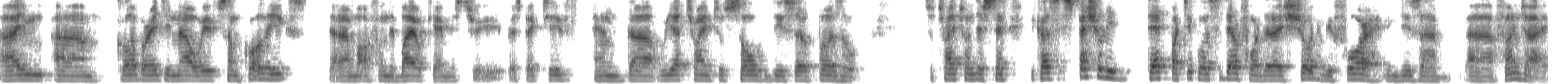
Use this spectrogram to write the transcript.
i'm um, collaborating now with some colleagues that are more from the biochemistry perspective and uh, we are trying to solve this puzzle to try to understand because especially that particular siderophore that I showed before in this uh, uh, fungi,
